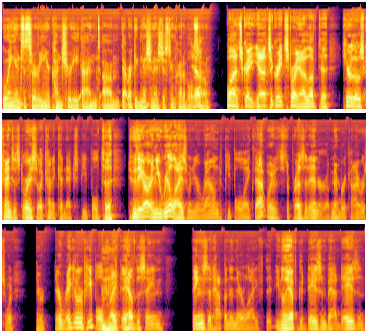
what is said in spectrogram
going into serving your country, and um, that recognition is just incredible. Yeah. So Well, that's great. Yeah, it's a great story. I love to hear those kinds of stories so it kind of connects people to, to who they are. And you realize when you're around people like that, whether it's the president or a member of Congress or what, they're they're regular people, Mhm. right? They have the same things that happen in their life that you know they have good days and bad days and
